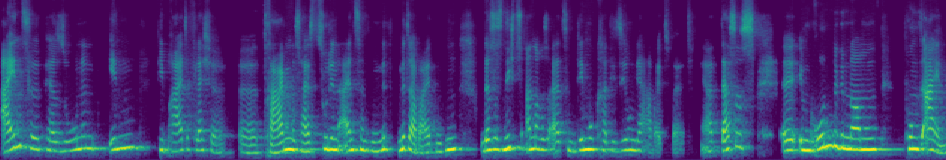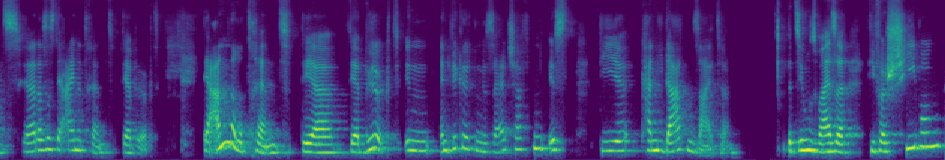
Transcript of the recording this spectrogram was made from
Einzelpersonen in die breite Fläche äh, tragen, das heißt zu den einzelnen Mit Mitarbeitenden. Und das ist nichts anderes als eine Demokratisierung der Arbeitswelt. Ja, das ist äh, im Grunde genommen Punkt eins. Ja, das ist der eine Trend, der wirkt. Der andere Trend, der, der wirkt in entwickelten Gesellschaften, ist die Kandidatenseite beziehungsweise die Verschiebung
